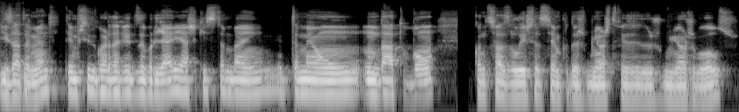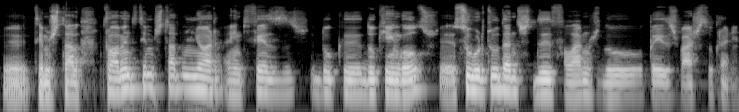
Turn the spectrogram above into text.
Exatamente, temos tido guarda-redes a brilhar e acho que isso também, também é um, um dado bom quando se faz a lista sempre das melhores defesas e dos melhores golos, eh, temos estado, provavelmente temos estado melhor em defesas do que, do que em golos, eh, sobretudo antes de falarmos do Países Baixos da Ucrânia.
